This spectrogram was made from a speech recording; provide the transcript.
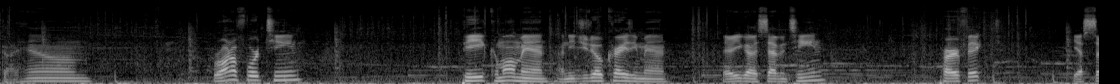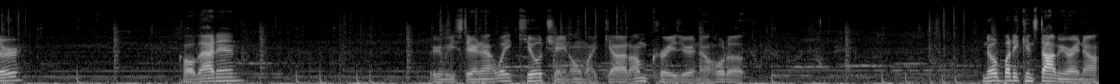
Got him. We're on a 14. P, come on, man. I need you to go crazy, man. There you go, 17. Perfect. Yes, sir. Call that in. They're going to be staring that way. Kill chain. Oh, my God. I'm crazy right now. Hold up. Nobody can stop me right now.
